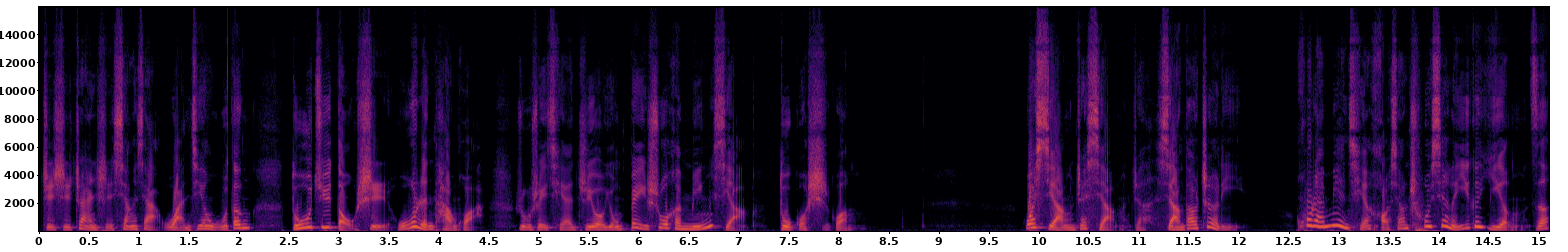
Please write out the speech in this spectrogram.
只是战时乡下晚间无灯，独居斗室，无人谈话，入睡前只有用背书和冥想度过时光。我想着想着，想到这里，忽然面前好像出现了一个影子，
